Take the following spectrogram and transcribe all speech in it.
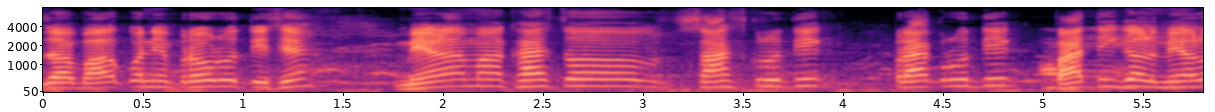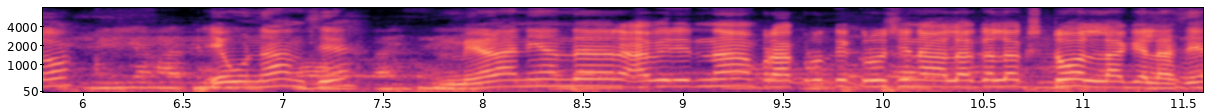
જે બાળકોની પ્રવૃત્તિ છે. મેળામાં ખાસ તો સાંસ્કૃતિક, પ્રાકૃતિક, ભાતીગળ મેળો એવું નામ છે. મેળાની અંદર આવી રીતના પ્રાકૃતિક કૃષિના અલગ અલગ સ્ટોલ લાગેલા છે.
